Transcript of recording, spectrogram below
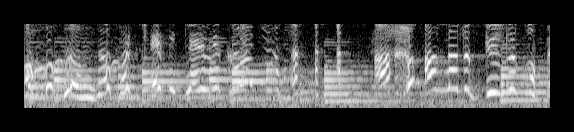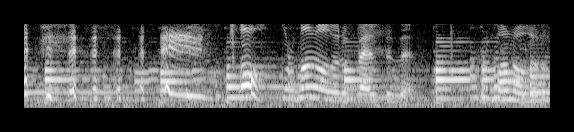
Oğlum dur kemiklerimi kıracağım. Anladık güçlü kuvvetlisin. oh kurban olurum ben size. Kurban olurum.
